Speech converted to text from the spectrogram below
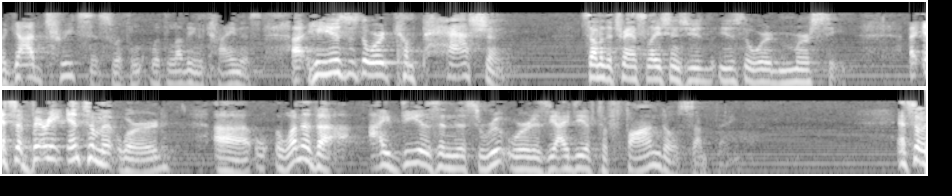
But God treats us with, with loving kindness. Uh, he uses the word compassion. Some of the translations use, use the word mercy. Uh, it's a very intimate word. Uh, one of the ideas in this root word is the idea of to fondle something. And so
